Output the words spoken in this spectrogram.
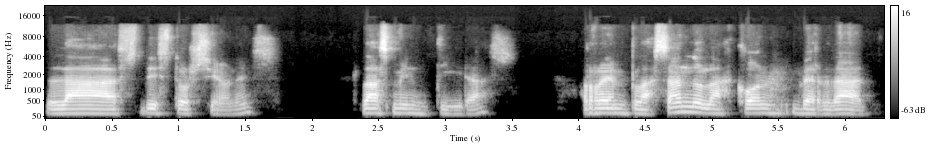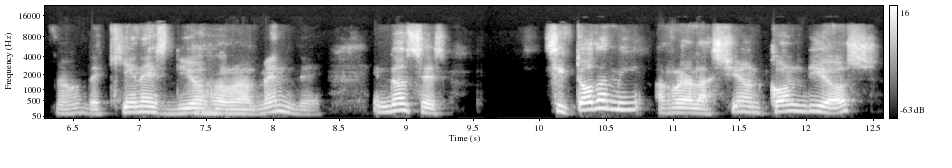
las distorsiones, las mentiras, reemplazándolas con verdad, ¿no? De quién es Dios realmente. Entonces, si toda mi relación con Dios,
